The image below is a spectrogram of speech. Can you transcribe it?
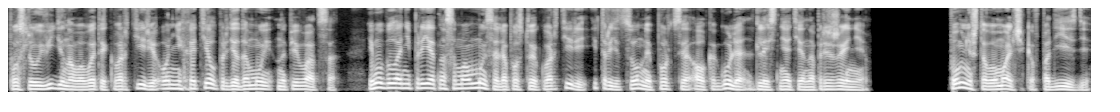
После увиденного в этой квартире он не хотел, придя домой, напиваться. Ему была неприятна сама мысль о пустой квартире и традиционной порции алкоголя для снятия напряжения. «Помнишь того мальчика в подъезде?»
